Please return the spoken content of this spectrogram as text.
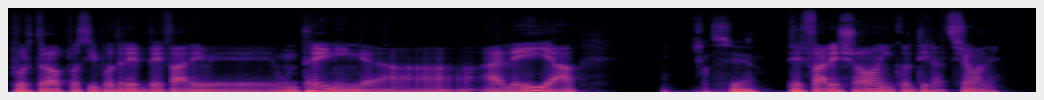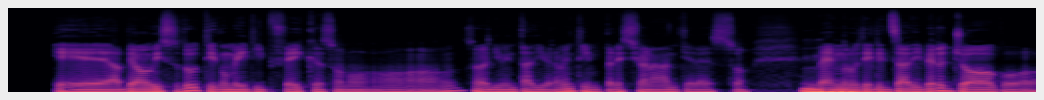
purtroppo si potrebbe fare un training a, alle IA sì. per fare ciò in continuazione. E abbiamo visto tutti come i deepfake sono, sono diventati veramente impressionanti adesso. Mm. Vengono utilizzati per gioco,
